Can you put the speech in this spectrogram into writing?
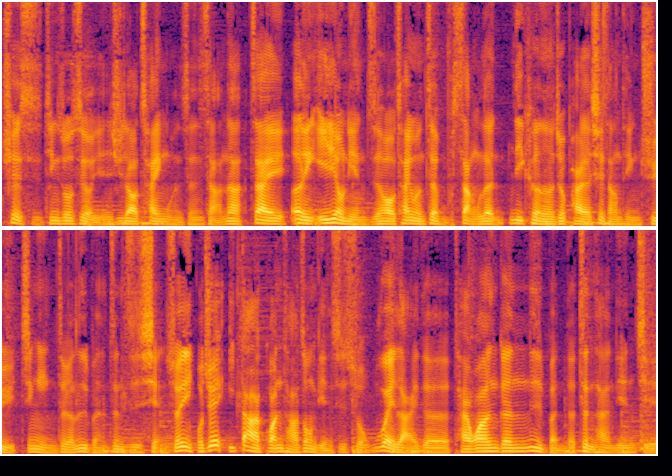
确实听说是有延续到蔡英文身上。那在二零一六年之后，蔡英文政府上任，立刻呢就派了谢长廷去经营这个日本的政治线。所以我觉得一大观察重点是说，未来的台湾跟日本的政坛连接，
